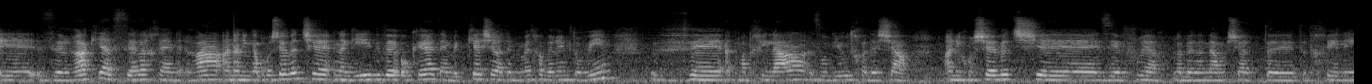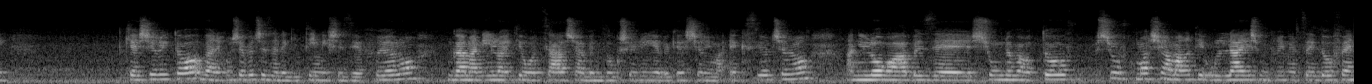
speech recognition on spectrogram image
אה, זה רק יעשה לכם רע. אני גם חושבת שנגיד, ואוקיי, אתם בקשר, אתם באמת חברים טובים, ואת מתחילה זוגיות חדשה. אני חושבת שזה יפריע לבן אדם שאת אה, תתחילי. קשר איתו, ואני חושבת שזה לגיטימי שזה יפריע לו. גם אני לא הייתי רוצה שהבן זוג שלי יהיה בקשר עם האקסיות שלו. אני לא רואה בזה שום דבר טוב. שוב, כמו שאמרתי, אולי יש מקרים יוצאי דופן,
